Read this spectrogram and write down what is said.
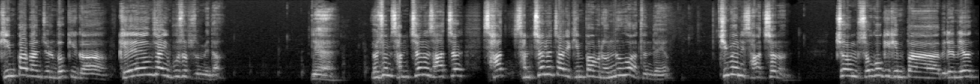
김밥 한 줄 먹기가 굉장히 무섭습니다. 예. 요즘 3,000원, 4,000, 3,000원짜리 김밥은 없는 것 같은데요. 기본이 4,000원. 좀 소고기 김밥 이러면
